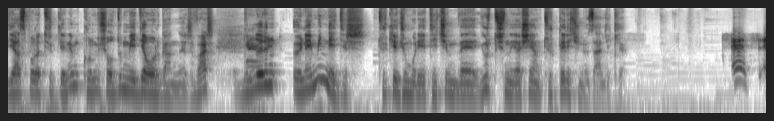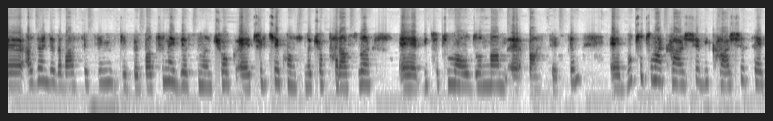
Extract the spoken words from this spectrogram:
diaspora Türklerinin kurmuş olduğu medya organları var. Bunların evet. önemi nedir Türkiye Cumhuriyeti için ve yurt dışında yaşayan Türkler için özellikle? Evet, e, az önce de bahsettiğimiz gibi Batı medyasının çok e, Türkiye konusunda çok taraflı e, bir tutum olduğundan e, bahsettim. E, bu tutuma karşı bir karşı ses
